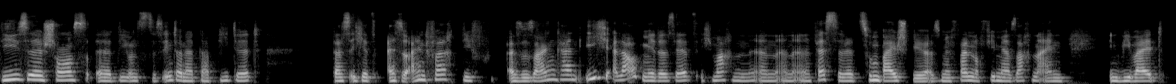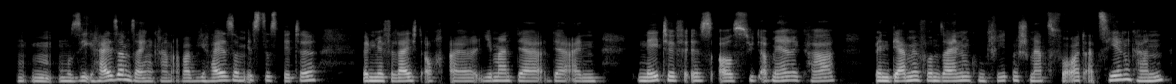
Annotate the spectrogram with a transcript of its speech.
diese Chance, äh, die uns das Internet da bietet, dass ich jetzt also einfach die, also sagen kann, ich erlaube mir das jetzt, ich mache ein, ein, ein Festival zum Beispiel. Also mir fallen noch viel mehr Sachen ein, inwieweit Musik heilsam sein kann. Aber wie heilsam ist es bitte, wenn mir vielleicht auch äh, jemand, der, der ein Native ist aus Südamerika, wenn der mir von seinem konkreten Schmerz vor Ort erzählen kann,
